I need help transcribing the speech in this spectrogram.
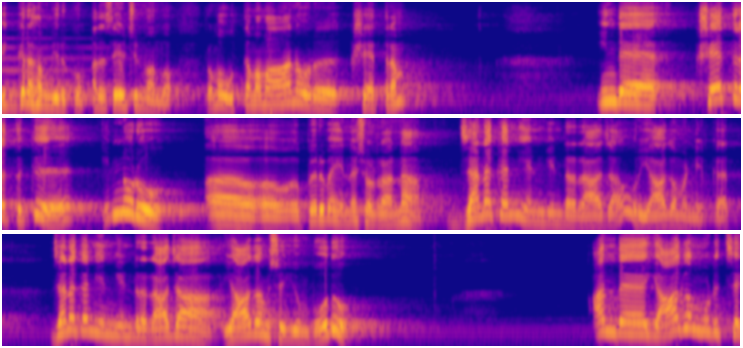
விக்கிரகம் இருக்கும். அதை சேவிச்சுன்னு வாங்கோ. ரொம்ப உத்தமமான ஒரு க்ஷேத்திரம். இந்த க்ஷேத்திரத்துக்கு இன்னொரு பெருமை என்ன சொல்கிறான்னா ஜனகன் என்கின்ற ராஜா ஒரு யாகம் பண்ணியிருக்கார். ஜனகன் என்கின்ற ராஜா யாகம் செய்யும் போது அந்த யாகம் முடித்த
